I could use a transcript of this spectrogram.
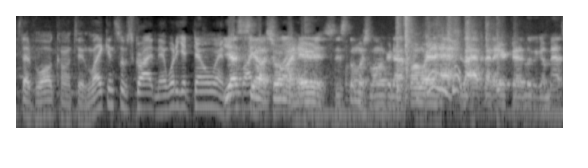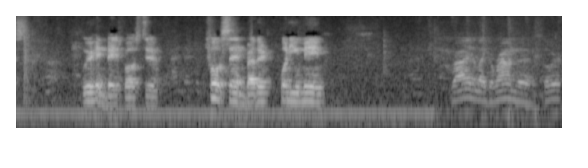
It's that vlog content. Like and subscribe, man. What are you doing? You guys see how short my hair is. It's so much longer now. That's why I'm wearing a hat because I haven't had a haircut. I look like a mess. We were hitting baseballs too. Full sin, brother. What do you mean? Ride like around the store.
